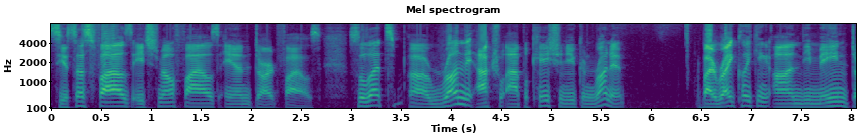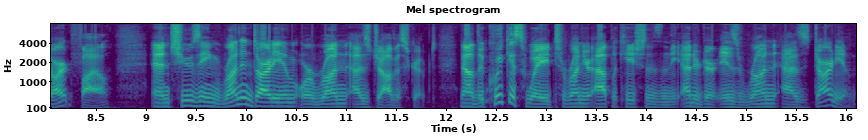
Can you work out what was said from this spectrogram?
CSS files, HTML files, and Dart files. So let's uh, run the actual application. You can run it by right-clicking on the main Dart file and choosing Run in Dartium or Run as JavaScript. Now, the quickest way to run your applications in the editor is Run as Dartium.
